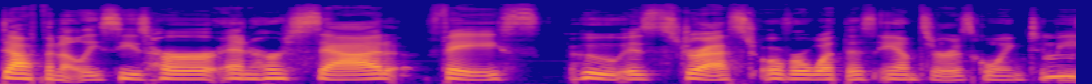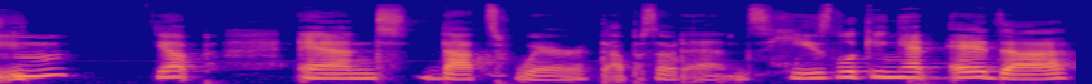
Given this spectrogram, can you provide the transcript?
definitely sees her and her sad face, who is stressed over what this answer is going to be. Mhm. Yep. And that's where the episode ends. He's looking at Eda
